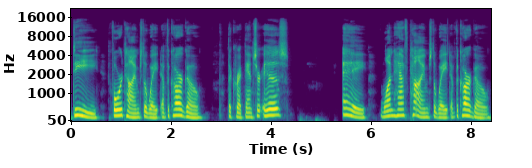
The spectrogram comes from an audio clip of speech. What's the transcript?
D. Four times the weight of the cargo. The correct answer is A one half times the weight of the cargo.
